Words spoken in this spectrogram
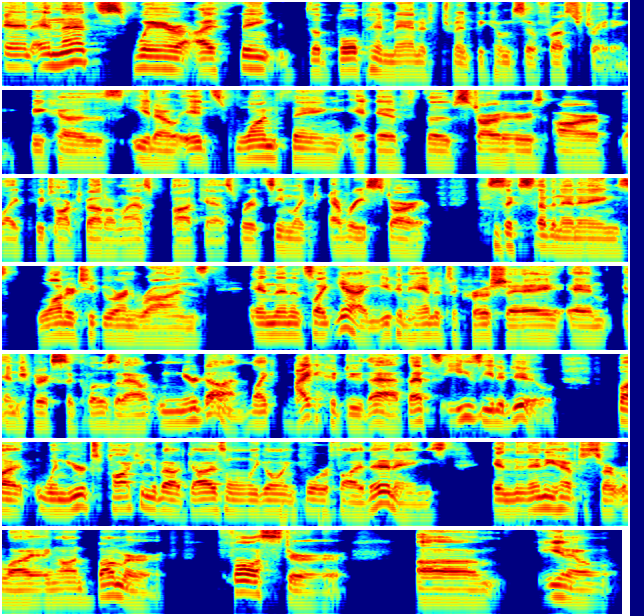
and and that's where i think the bullpen management becomes so frustrating because you know it's one thing if the starters are like we talked about on last podcast where it seemed like every start six seven innings one or two earned runs and then it's like yeah you can hand it to crochet and hendriks to close it out and you're done. Like i could do that. That's easy to do. But when you're talking about guys only going four or five innings and then you have to start relying on bummer Foster, um, you know,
